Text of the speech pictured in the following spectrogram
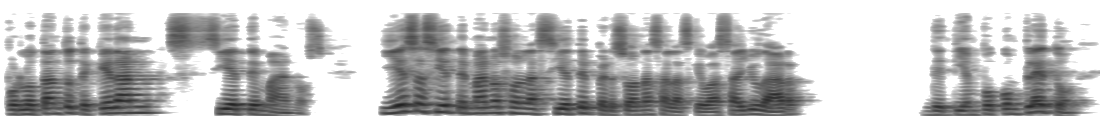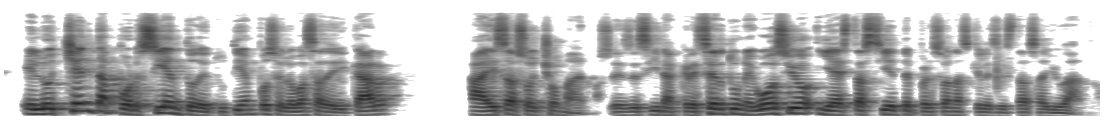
Por lo tanto, te quedan siete manos. Y esas siete manos son las siete personas a las que vas a ayudar de tiempo completo. El 80% de tu tiempo se lo vas a dedicar a esas ocho manos, es decir, a crecer tu negocio y a estas siete personas que les estás ayudando.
